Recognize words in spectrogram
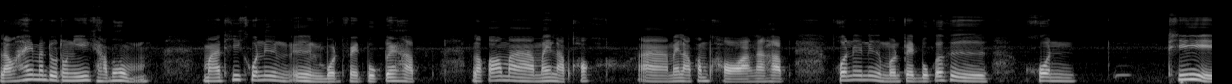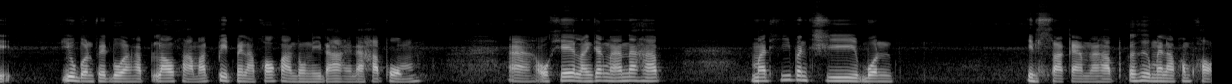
แล้วให้มันดูตรงนี้ครับผม มาที่คนอื่นๆ บน Facebook ด้วยครับ แล้วก็มาไม่รับข้อ ไม่รับคำขอนะครับ คนอื่นๆบน Facebook ก็คือ คนที่อยู่บน Facebook นะครับ เราสามารถปิดไม่รับข้อความตรงนี้ได้นะครับผม อ่าโอเคหลังจากนั้นนะครับ มาที่บัญชีบน Instagram นะครับ ก็คือไม่รับคำขอ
